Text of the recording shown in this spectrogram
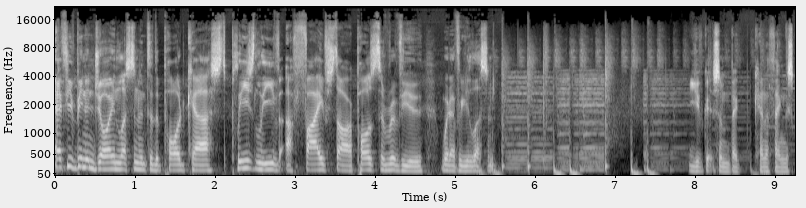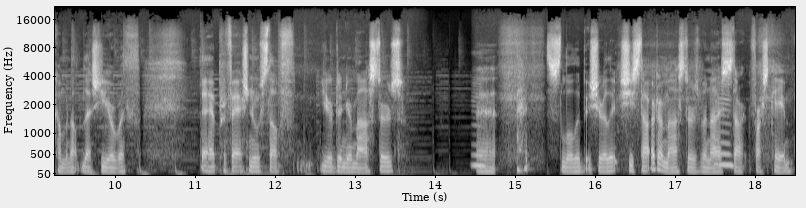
If you've been enjoying listening to the podcast, please leave a five star positive review wherever you listen. You've got some big kind of things coming up this year with uh, professional stuff. You're doing your masters. Uh, slowly but surely. She started her masters when I start first came.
